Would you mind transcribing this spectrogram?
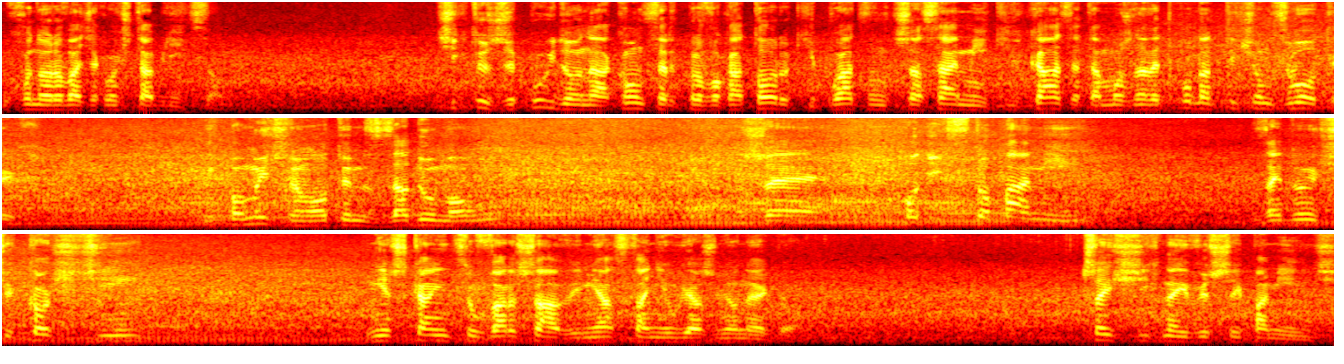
uhonorować jakąś tablicą. Ci, którzy pójdą na koncert prowokatorki, płacąc czasami kilkaset, a może nawet ponad tysiąc złotych, i pomyślą o tym z zadumą, że pod ich stopami znajdują się kości mieszkańców Warszawy, miasta nieujarzmionego. Cześć ich najwyższej pamięci.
